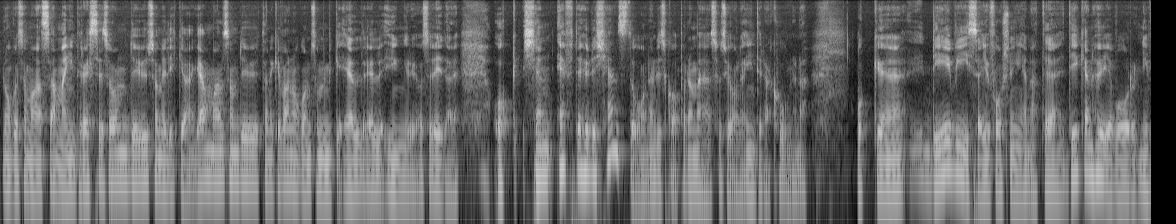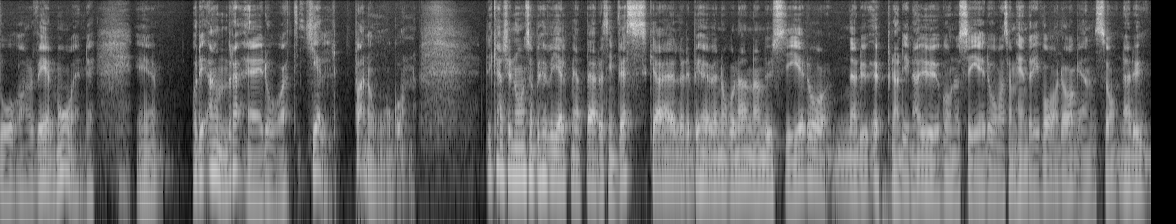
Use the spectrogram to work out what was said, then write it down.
någon som har samma intresse som du, som är lika gammal som du, utan det kan vara någon som är mycket äldre eller yngre och så vidare. Och känn efter hur det känns då när du skapar de här sociala interaktionerna. Och eh, det visar ju forskningen att eh, det, kan höja vår nivå av välmående. Eh, och det andra är då att hjälpa någon. Det är kanske någon som behöver hjälp med att bära sin väska eller det behöver någon annan du ser då när du öppnar dina ögon och ser då vad som händer i vardagen. Så när du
